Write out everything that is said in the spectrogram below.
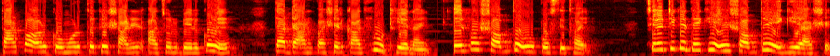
তারপর কোমর থেকে শাড়ির আঁচল বের করে তার ডান পাশের কাঁধে উঠিয়ে নেয়। এরপর শব্দ উপস্থিত হয়। ছেলেটিকে দেখে শব্দ এগিয়ে আসে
